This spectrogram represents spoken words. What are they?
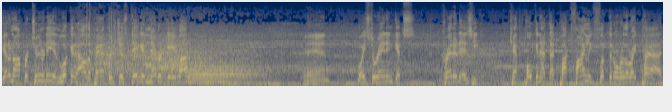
get an opportunity, and look at how the Panthers just dig and never gave up. And Luostarinen gets credit as he kept poking at that puck, finally flipped it over to the right pad.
